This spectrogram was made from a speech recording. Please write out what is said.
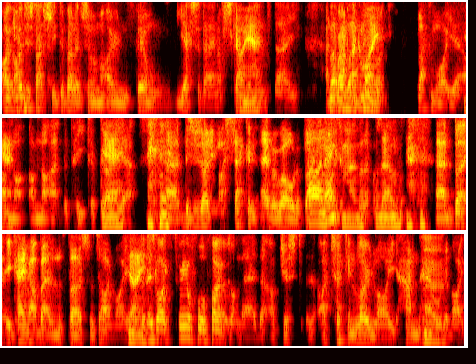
I, I just actually developed some of my own film yesterday, and I've scanned Oh, yeah. them in today. And Black- black and randomly, white? like, black and white, yeah, Yeah. I'm not. I'm not at the peak of color Yeah. yet. Uh, this was only my second ever roll of black oh, and nice white. man. that I Well myself. Um, but it came out better than the first time, right? Yeah. Nice. But there's like three or four photos on there that I've just I took in low light, handheld at like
